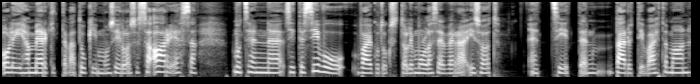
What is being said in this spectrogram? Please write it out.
oli ihan merkittävä tuki mun silloisessa arjessa, mutta sen äh, sitten sivuvaikutukset oli mulla sen verran isot, että sitten päädyttiin vaihtamaan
